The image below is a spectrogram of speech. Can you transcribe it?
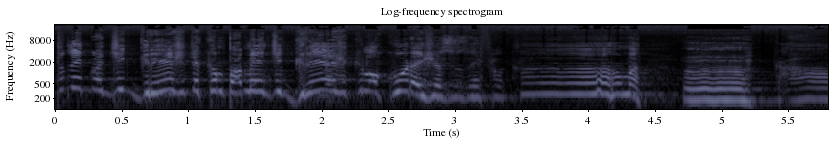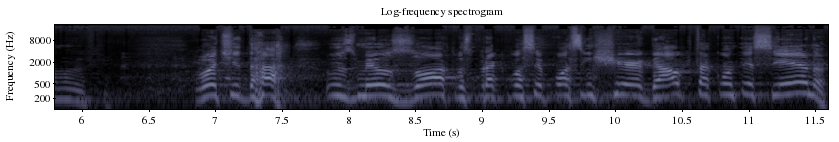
Tudo negócio de igreja, de acampamento de igreja, que loucura. Aí Jesus vem e fala: Calma, uh, calma, meu filho vou te dar os meus óculos para que você possa enxergar o que está acontecendo.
